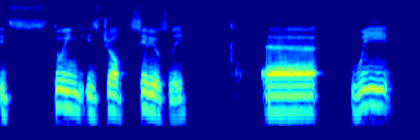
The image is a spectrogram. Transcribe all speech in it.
it's doing its job seriously. Uh, we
